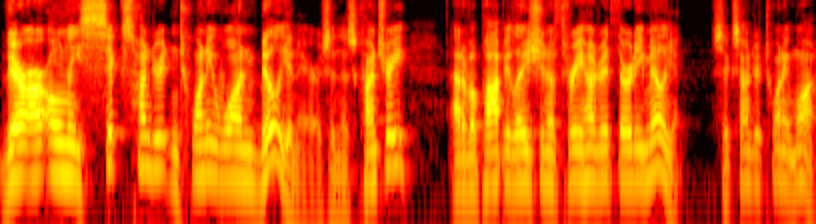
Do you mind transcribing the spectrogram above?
There are only 621 billionaires in this country out of a population of 330 million. 621.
